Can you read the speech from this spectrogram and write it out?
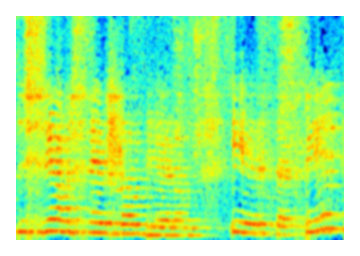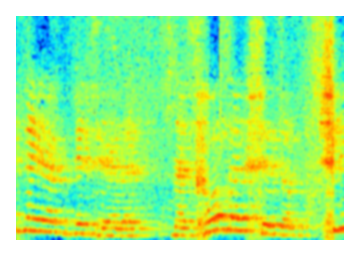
веселым снежным белым, И это эстафетные неделя. На сходах сезон шли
